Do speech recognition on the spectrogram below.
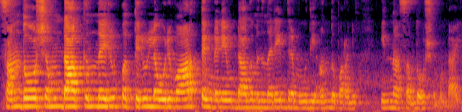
സന്തോഷമുണ്ടാക്കുന്ന രൂപത്തിലുള്ള ഒരു വാർത്ത ഉടനെ ഉണ്ടാകുമെന്ന് നരേന്ദ്രമോദി അന്ന് പറഞ്ഞു. ഇന്ന് ആ സന്തോഷമുണ്ടായി.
